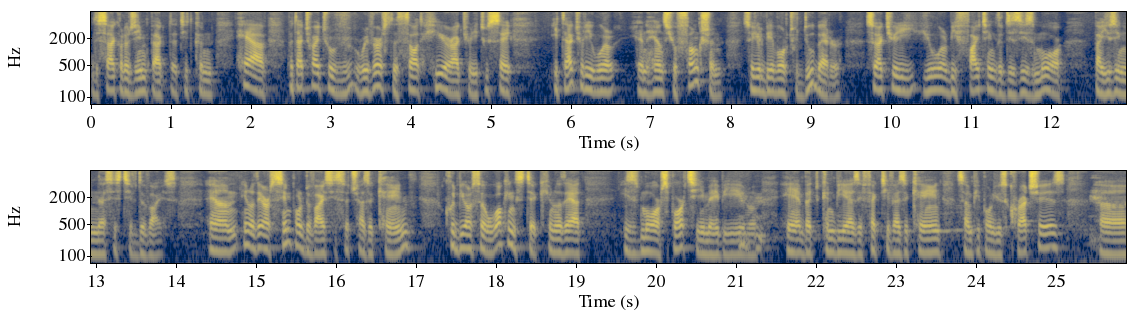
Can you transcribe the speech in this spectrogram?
the psychology impact that it can have, but I try to re reverse the thought here actually to say it actually will enhance your function so you'll be able to do better. So actually you will be fighting the disease more by using an assistive device. And you know there are simple devices such as a cane, could be also a walking stick, you know that is more sporty maybe you know mm-hmm. and, but can be as effective as a cane some people use crutches uh,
